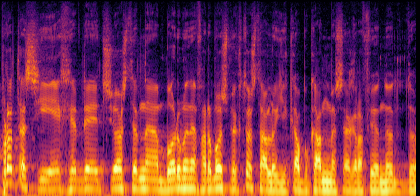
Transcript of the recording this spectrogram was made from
πρόταση έχετε έτσι ώστε να μπορούμε να εφαρμόσουμε εκτός τα λογικά που κάνουμε σε γραφείο νεότητο,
